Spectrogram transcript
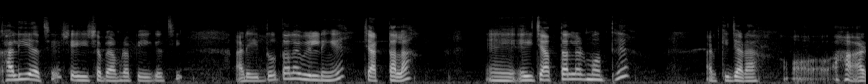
খালি আছে সেই হিসাবে আমরা পেয়ে গেছি। আর এই দোতলা বিল্ডিংয়ে চারতলা। এই চারতলার মধ্যে আর কি যারা আর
